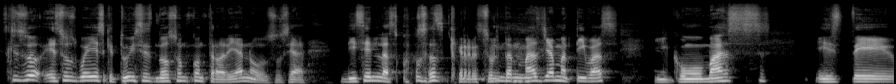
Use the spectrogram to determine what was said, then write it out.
Es que esos güeyes que tú dices no son contrarianos, o sea, dicen las cosas que resultan más llamativas y como más, este,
